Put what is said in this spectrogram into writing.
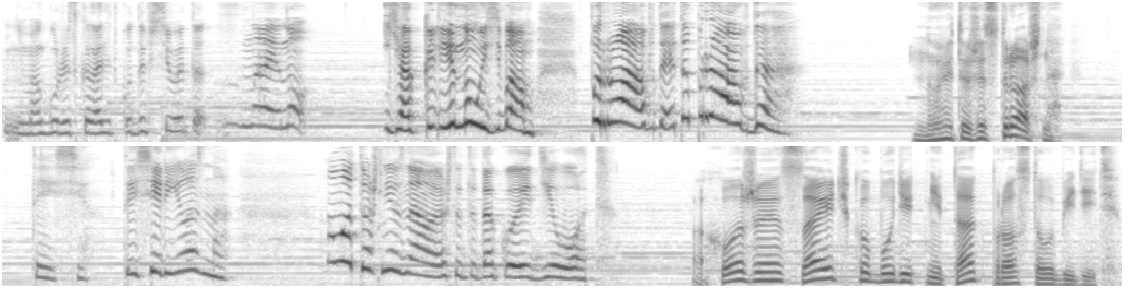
Не могу рассказать, откуда все это знаю, но... Я клянусь вам, правда, это правда. Но это же страшно. Тесси, ты серьезно? Вот уж не знала, что ты такой идиот. Похоже, Саечку будет не так просто убедить.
